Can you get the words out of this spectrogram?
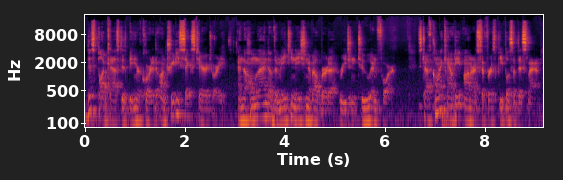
This podcast is being recorded on Treaty 6 territory and the homeland of the Metis Nation of Alberta, Region 2 and 4. Strathcona County honors the First Peoples of this land.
